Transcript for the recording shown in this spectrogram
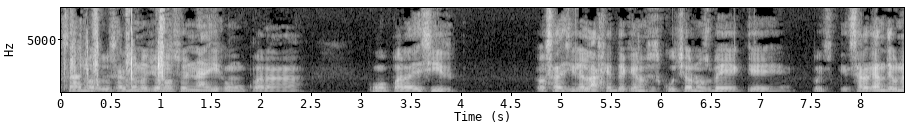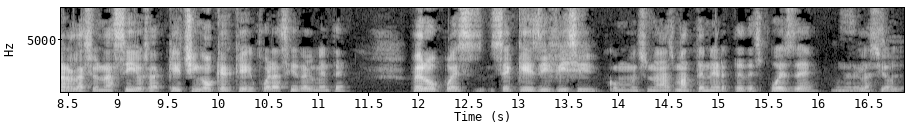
o sea, no, o sea, al menos yo no soy nadie como para, como para decir, o sea, decirle a la gente que nos escucha o nos ve que, pues, que salgan de una relación así, o sea, qué chingón que, que fuera así realmente, pero pues sé que es difícil, como mencionabas, mantenerte después de una Sí. relación Sí.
